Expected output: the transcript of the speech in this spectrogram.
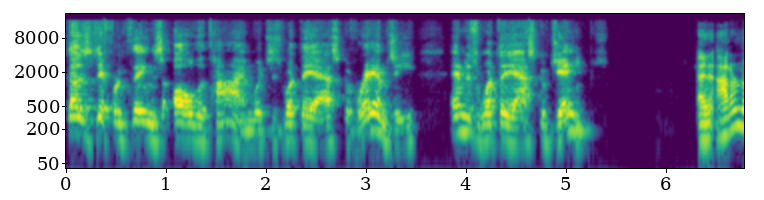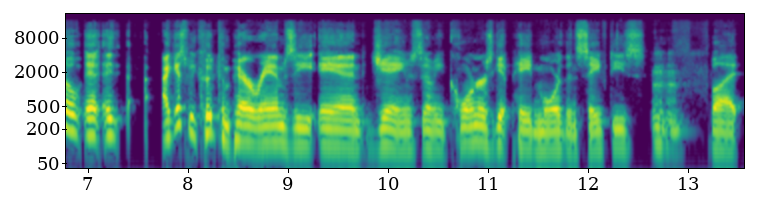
does different things all the time, which is what they ask of Ramsey and is what they ask of James. And I don't know. It, it, I guess we could compare Ramsey and James. I mean, corners get paid more than safeties, mm-hmm. but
